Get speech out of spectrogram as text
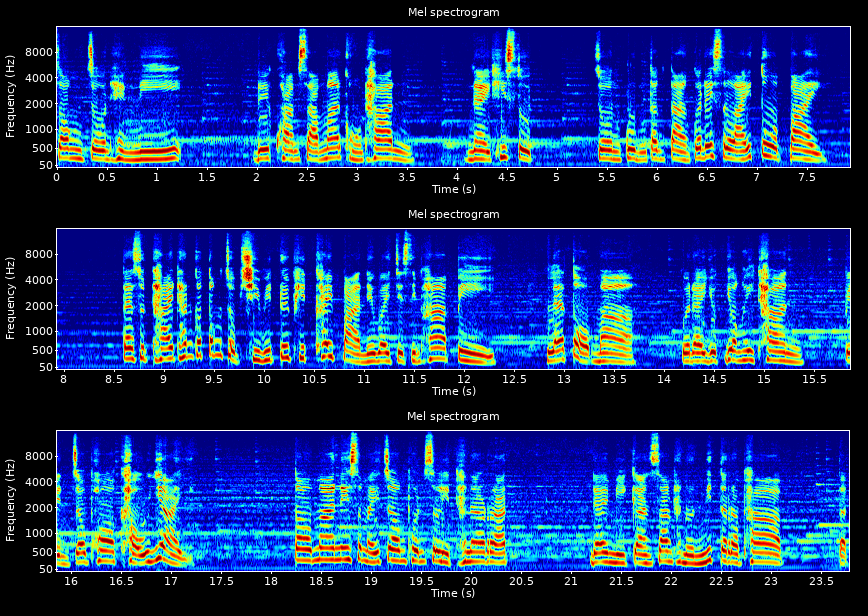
ซ่องโจรแห่งนี้ ด้วยความสามารถของท่าน ในที่สุด โจรกลุ่มต่างๆ ก็ได้สลายตัวไป แต่สุดท้ายท่านก็ต้องจบชีวิตด้วยพิษไข้ป่าในวัย 75 ปี และต่อมาก็ได้ยกย่องให้ท่าน เป็นเจ้าพ่อเขาใหญ่ ต่อมาในสมัยจอมพลสฤษดิ์ธนรัตน์ได้มีการสร้างถนนมิตรภาพ ตัด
